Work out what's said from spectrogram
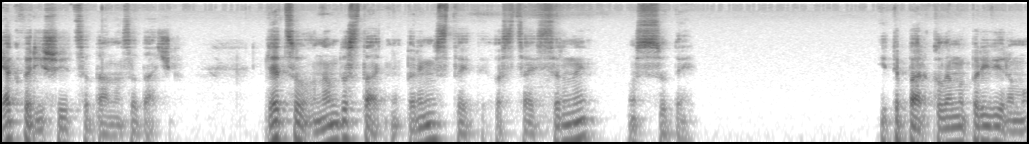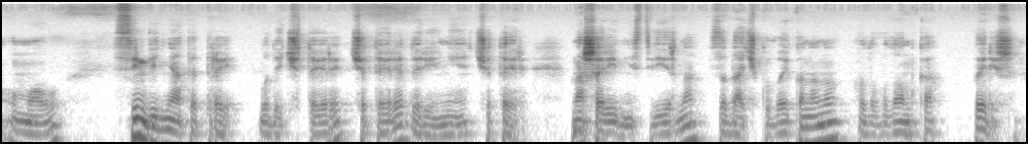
Як вирішується дана задачка? Для цього нам достатньо перемістити ось цей сирник ось сюди. І тепер, коли ми перевіримо умову, 7 відняти 3 буде 4, 4 дорівнює 4. Наша рівність вірна, задачку виконано, головоломка вирішена.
